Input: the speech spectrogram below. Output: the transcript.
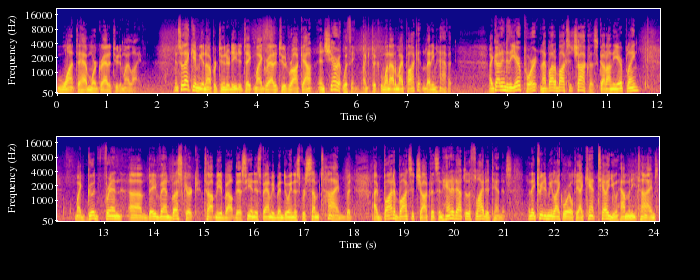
want to have more gratitude in my life. And so that gave me an opportunity to take my gratitude rock out and share it with him. I took the one out of my pocket and let him have it. I got into the airport and I bought a box of chocolates, got on the airplane, my good friend um, Dave Van Buskirk taught me about this. He and his family have been doing this for some time. But I bought a box of chocolates and handed out to the flight attendants. And they treated me like royalty. I can't tell you how many times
